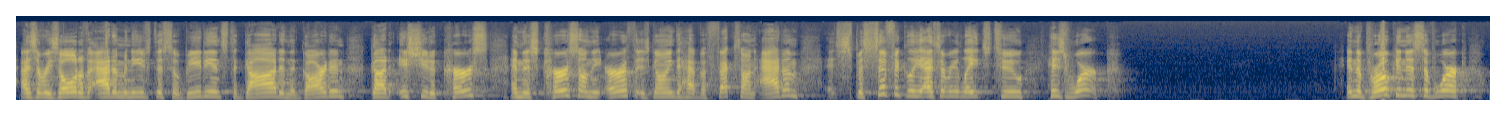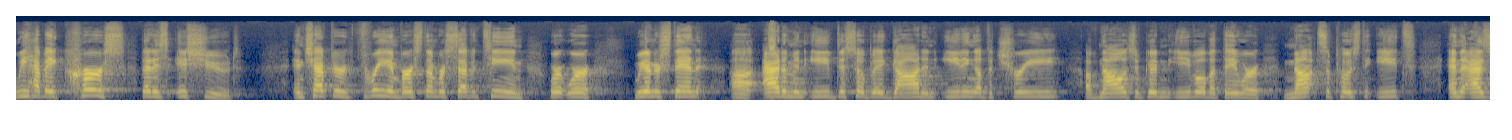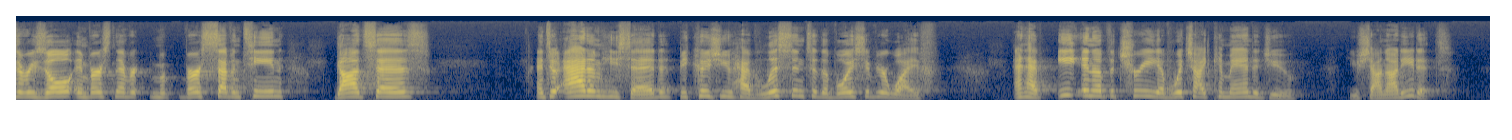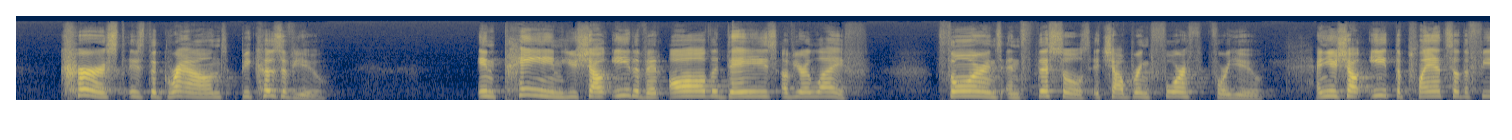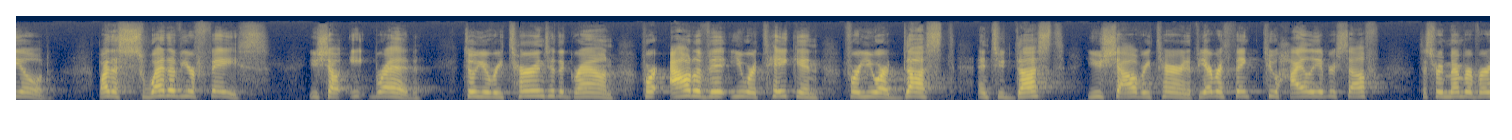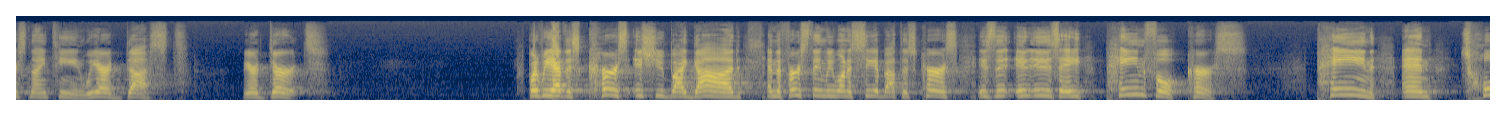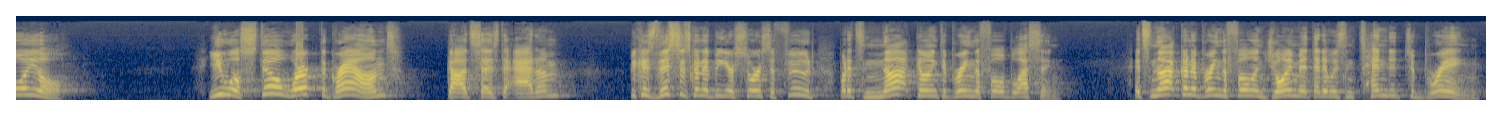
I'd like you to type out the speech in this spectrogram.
As a result of Adam and Eve's disobedience to God in the garden, God issued a curse, and this curse on the earth is going to have effects on Adam, specifically as it relates to his work. In the brokenness of work, we have a curse that is issued. In chapter 3 and verse number 17, where, where we understand uh, Adam and Eve disobeyed God in eating of the tree of knowledge of good and evil that they were not supposed to eat. And as a result, in verse, verse 17, God says, And to Adam he said, Because you have listened to the voice of your wife and have eaten of the tree of which I commanded you, you shall not eat it. Cursed is the ground because of you. In pain you shall eat of it all the days of your life. Thorns and thistles it shall bring forth for you, and you shall eat the plants of the field. By the sweat of your face you shall eat bread till you return to the ground, for out of it you are taken, for you are dust, and to dust you shall return. If you ever think too highly of yourself, just remember verse 19. We are dust, we are dirt. But we have this curse issued by God, and the first thing we want to see about this curse is that it is a painful curse. Pain and toil. You will still work the ground, God says to Adam, because this is going to be your source of food, but it's not going to bring the full blessing. It's not going to bring the full enjoyment that it was intended to bring.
